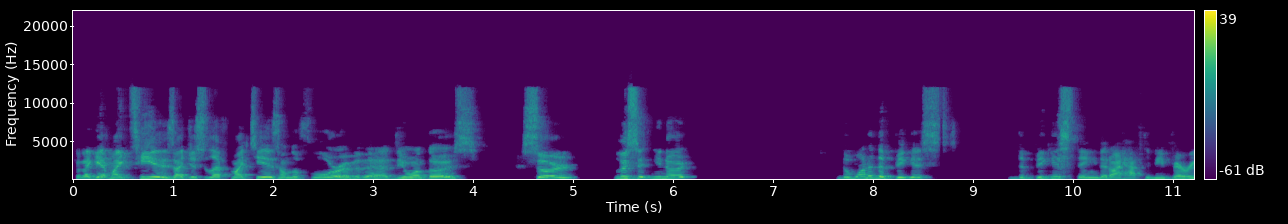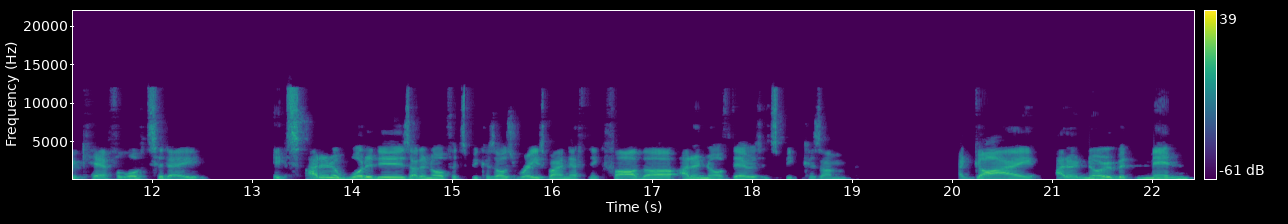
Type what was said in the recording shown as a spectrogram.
should I get my tears? I just left my tears on the floor over there. Do you want those? So, listen, you know, the one of the biggest the biggest thing that I have to be very careful of today it's I don't know what it is. I don't know if it's because I was raised by an ethnic father. I don't know if there is it's because I'm a guy, I don't know, but men,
